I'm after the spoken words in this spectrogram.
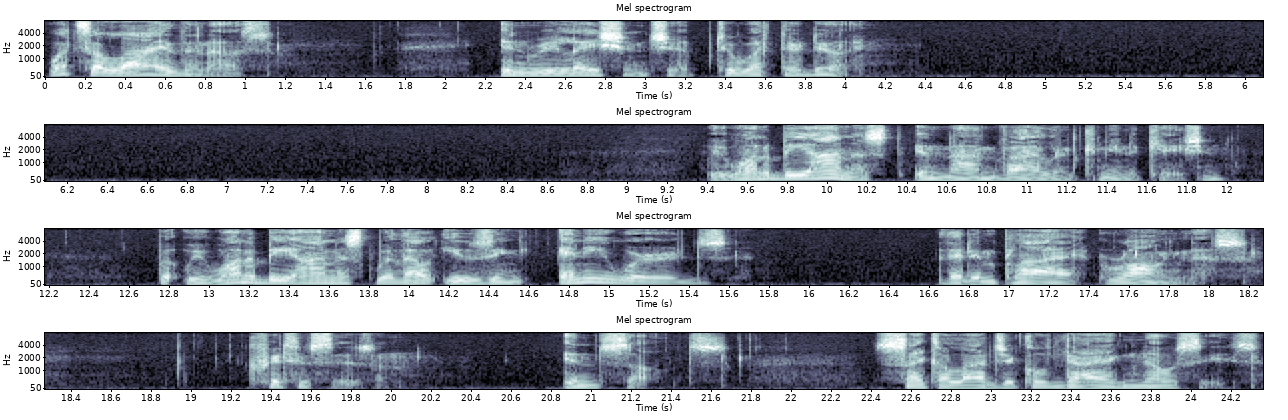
what's alive in us in relationship to what they're doing. We want to be honest in nonviolent communication, but we want to be honest without using any words that imply wrongness, criticism, insults, psychological diagnoses.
